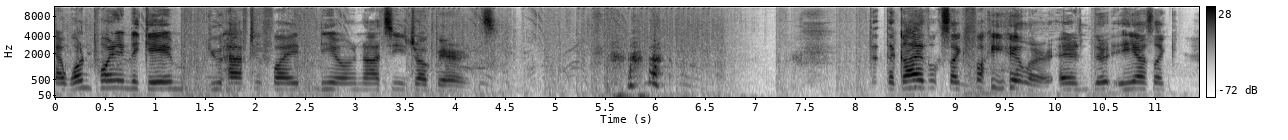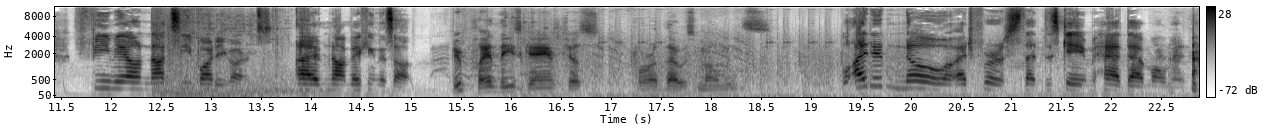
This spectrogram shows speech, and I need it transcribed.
At one point in the game, you have to fight neo-Nazi drug barons. the, the guy looks like fucking Hitler, and there, he has like female Nazi bodyguards. I'm not making this up. You played these games just for those moments? Well, I didn't know at first that this game had that moment.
